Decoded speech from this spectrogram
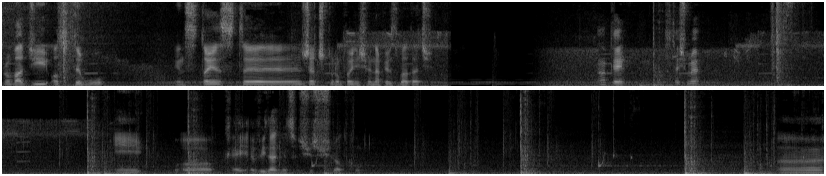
prowadzi od tyłu. Więc to jest e, rzecz, którą powinniśmy najpierw zbadać. Okej, jesteśmy. I okej, ewidentnie coś jest w środku. Eee...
